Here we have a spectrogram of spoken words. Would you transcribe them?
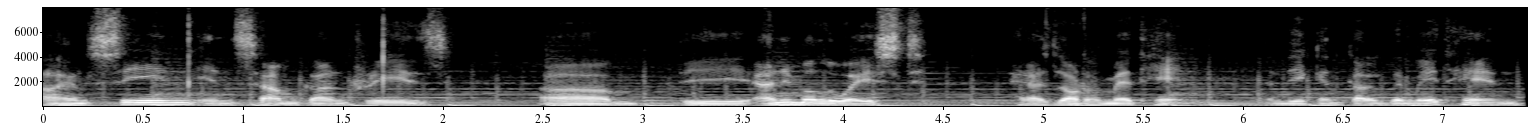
I have seen in some countries, um, the animal waste has a lot of methane, and they can collect the methane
